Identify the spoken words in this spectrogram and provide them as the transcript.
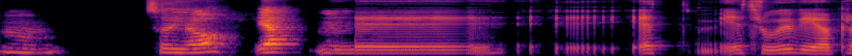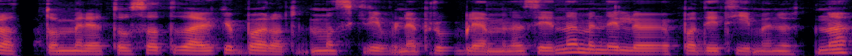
Mm. Så ja. ja. Mm. Eh, jeg, jeg, tror jo vi har pratet om Merete også, at det er jo ikke bare at man skriver ned problemene sine, men i løpet av de ti minuttene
